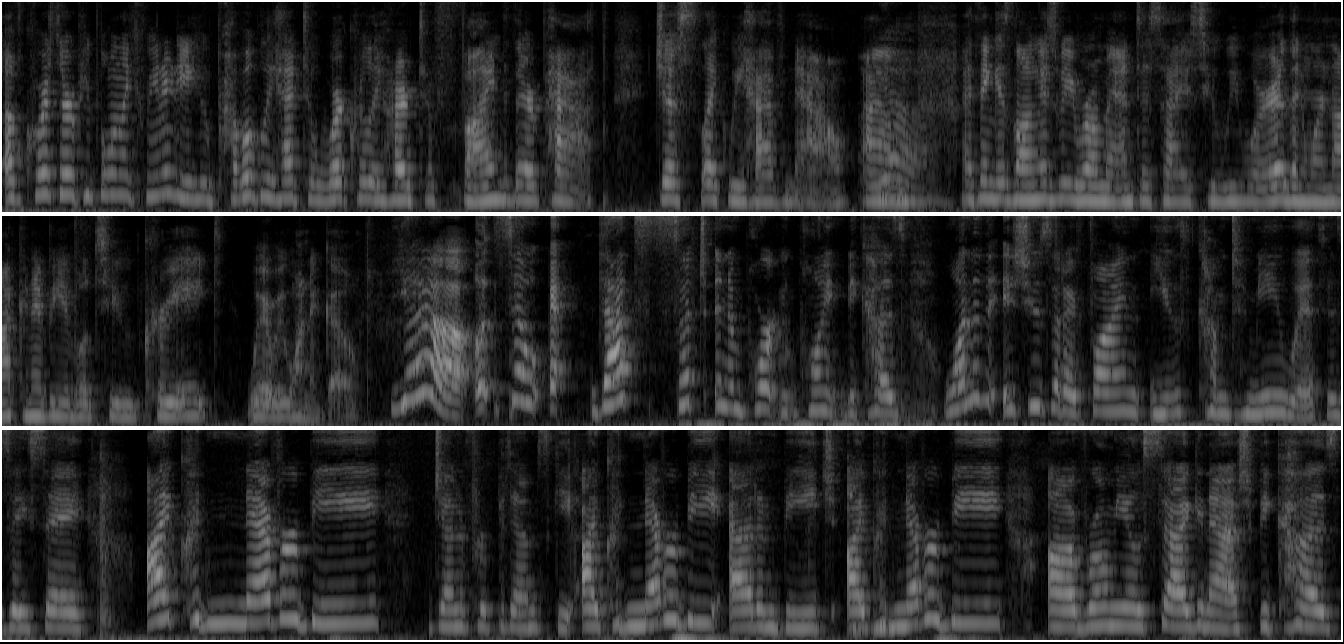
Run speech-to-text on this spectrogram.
of course there are people in the community who probably had to work really hard to find their path, just like we have now. Um, Yeah. I think as long as we romanticize who we were, then we're not going to be able to create where we want to go. Yeah, uh, so uh, that's such an important point because one of the issues that I find youth come to me with is they say, I could never be Jennifer Podemski. I could never be Adam Beach. I could never be uh, Romeo Saganash because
